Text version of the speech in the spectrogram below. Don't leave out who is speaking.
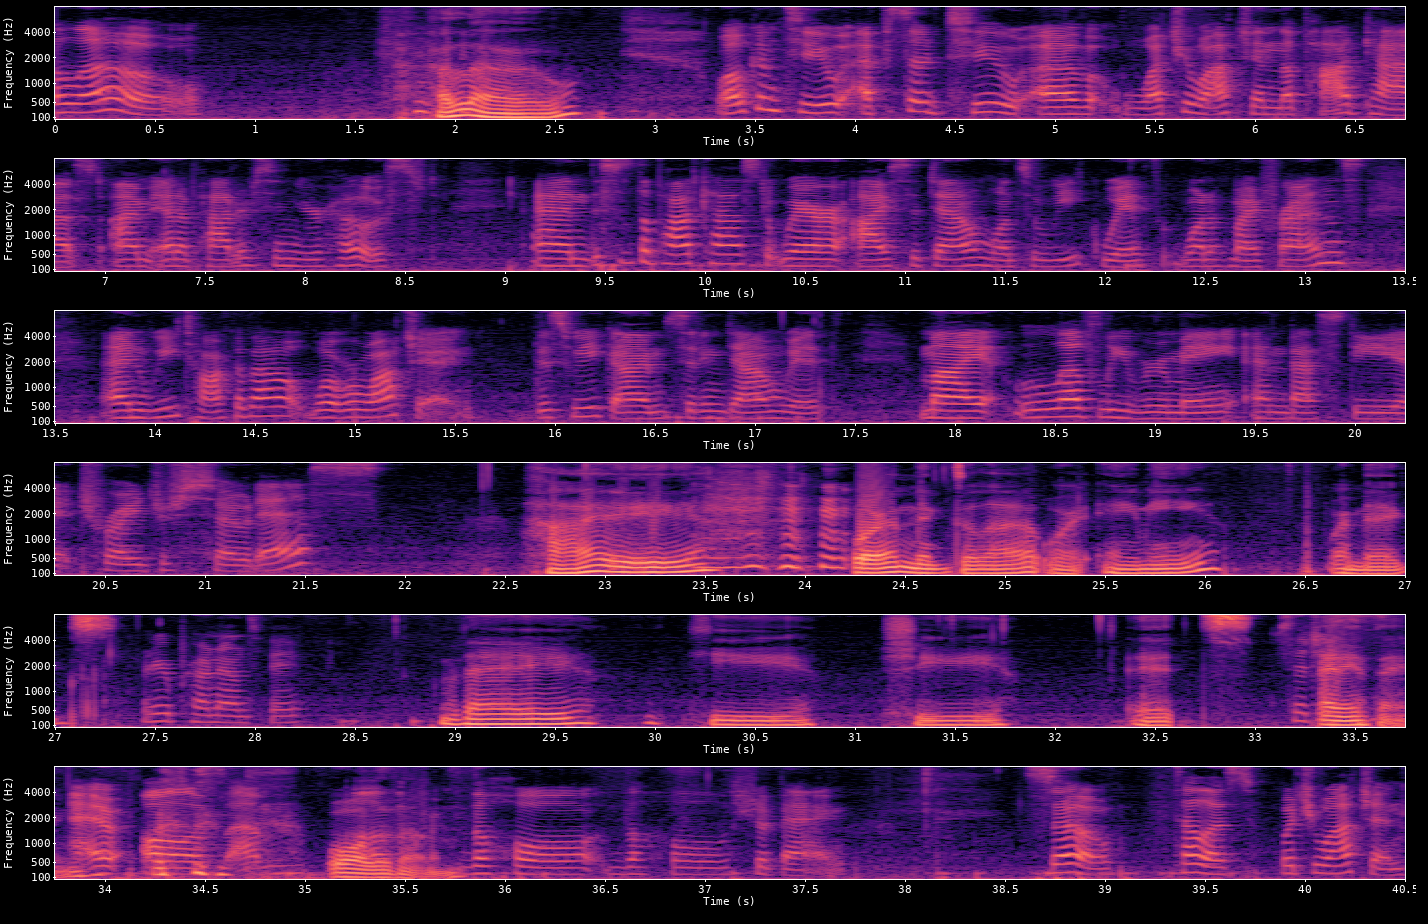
Speaker 1: Hello.
Speaker 2: Hello.
Speaker 1: Welcome to episode two of What You Watching, the podcast. I'm Anna Patterson, your host. And this is the podcast where I sit down once a week with one of my friends and we talk about what we're watching. This week I'm sitting down with my lovely roommate and bestie, Troy Drasodis.
Speaker 2: Hi. or Amygdala, or Amy, or Migs.
Speaker 1: What are your pronouns, babe?
Speaker 2: They, he, she, it's, anything.
Speaker 1: All of them.
Speaker 2: All of
Speaker 1: the,
Speaker 2: them.
Speaker 1: The whole, the whole shebang. So, tell us what you watching.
